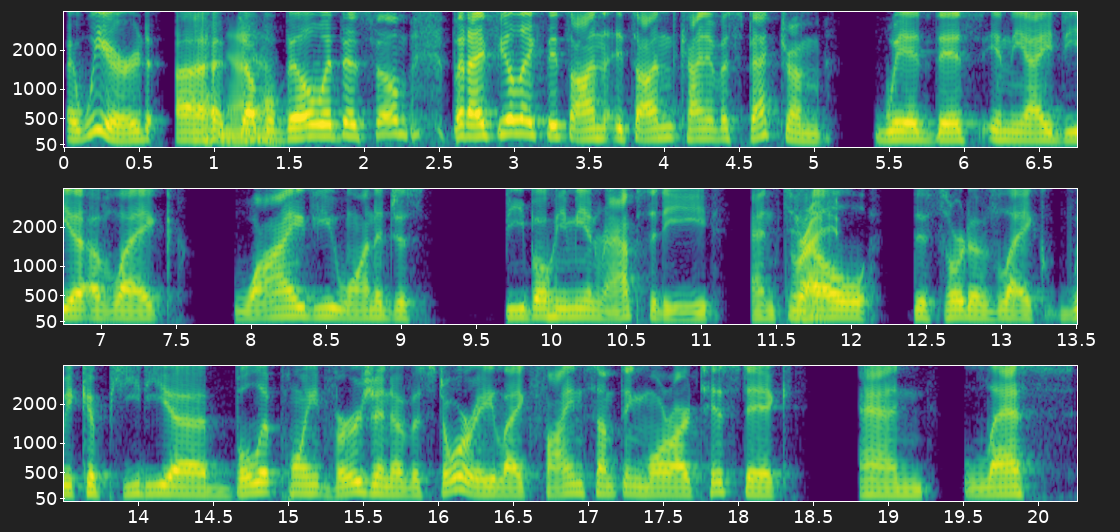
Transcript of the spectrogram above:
a weird uh, Yeah. double bill with this film, but I feel like it's on it's on kind of a spectrum with this in the idea of like, why do you want to just be Bohemian Rhapsody and Right. tell this sort of like Wikipedia bullet point version of a story? Like, find something more artistic and less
